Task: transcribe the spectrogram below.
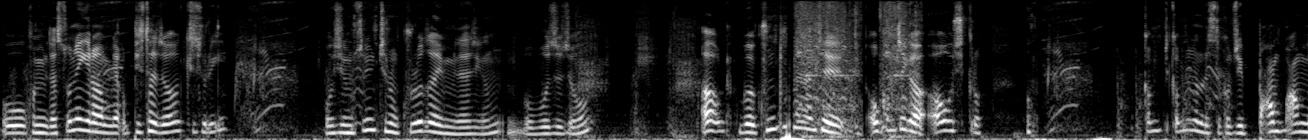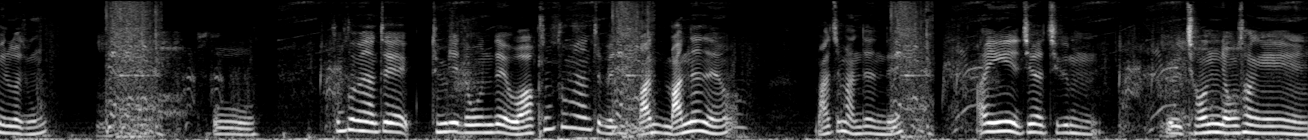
오 갑니다. 소닉이랑 약간 비슷하죠? 기술이? 오 지금 소닉처럼 굴러다닙니다 지금. 뭐 뭐죠 저거? 아 뭐야 궁프맨한테 어 깜짝이야. 어우 시끄러. 어. 깜, 깜짝 놀랐어. 갑자기 빵빵 이래가지고. 오. 쿵푸맨한테 데미지 넣었는데 와 쿵푸맨한테 맞, 맞네네요. 맞으면 안 되는데. 아니 제가 지금 그 전 영상에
